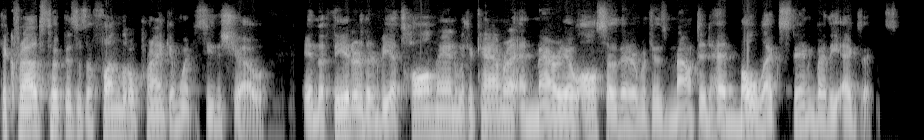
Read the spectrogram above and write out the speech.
The crowds took this as a fun little prank and went to see the show. In the theater, there'd be a tall man with a camera and Mario also there with his mounted head Bolex standing by the exits.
